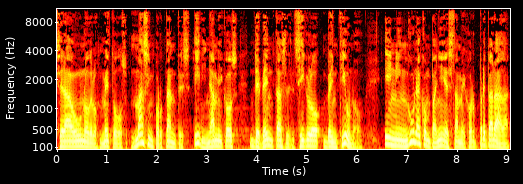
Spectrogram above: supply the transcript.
Será uno de los métodos más importantes y dinámicos de ventas del siglo XXI y ninguna compañía está mejor preparada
